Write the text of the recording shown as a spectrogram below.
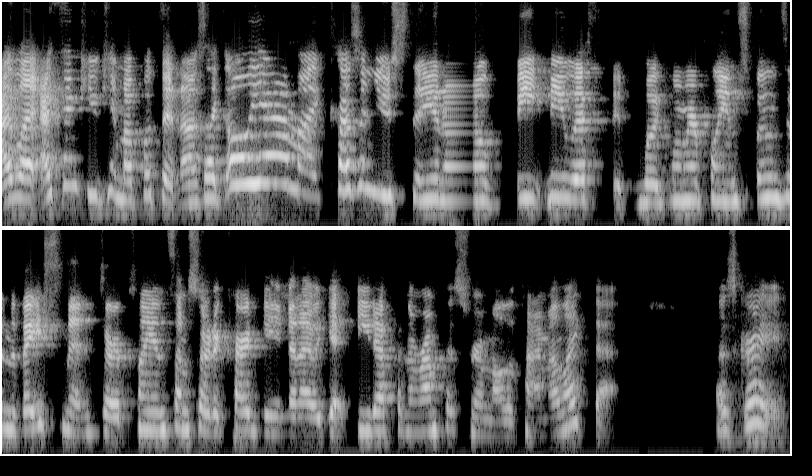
I like. I think you came up with it, and I was like, "Oh yeah, my cousin used to, you know, beat me with like when we were playing spoons in the basement or playing some sort of card game, and I would get beat up in the rumpus room all the time. I like that. That's great.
